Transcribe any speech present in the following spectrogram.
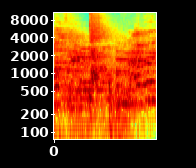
Okay.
